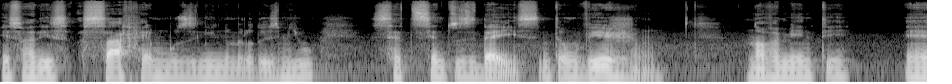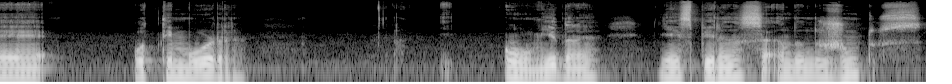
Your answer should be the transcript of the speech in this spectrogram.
Esse é o Hadith Sahih Muslim número 2710. Então vejam novamente é, o temor, o medo, né? E a esperança andando juntos.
